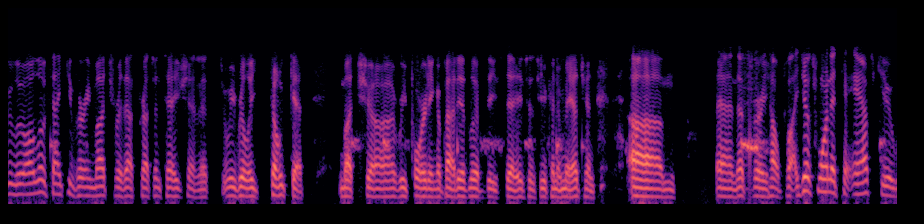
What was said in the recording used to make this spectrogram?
Gulluoglu, thank you very much for that presentation. We really don't get much uh, reporting about Idlib these days, as you can imagine. Um, and that's very helpful. I just wanted to ask you,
